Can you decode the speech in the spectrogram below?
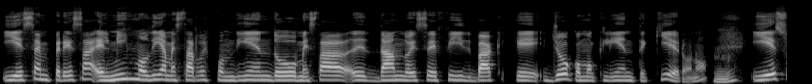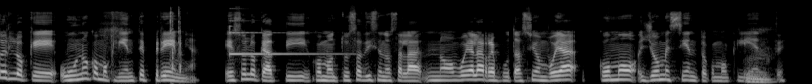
y esa empresa el mismo día me está respondiendo, me está eh, dando ese feedback que yo como cliente quiero, ¿no? Y eso es lo que uno como cliente premia. Eso es lo que a ti, como tú estás diciendo, o sea, la- no voy a la reputación, voy a cómo yo me siento como cliente.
